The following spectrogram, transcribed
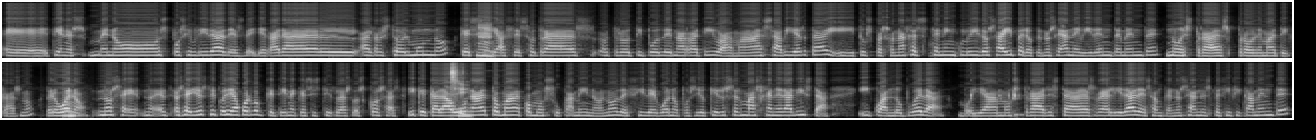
eh, tienes menos posibilidades de llegar al, resto del mundo que si mm. haces otras, otro tipo de narrativa más abierta y tus personajes estén incluidos ahí, pero que no sean evidentemente nuestras problemáticas, ¿no? Pero bueno, mm. no sé, o sea, yo estoy de acuerdo que tiene que existir las dos cosas y que cada una toma como su camino, ¿no? Decide, bueno, pues yo quiero ser más generalista y cuando pueda voy a mostrar estas realidades, aunque no sean específicamente,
